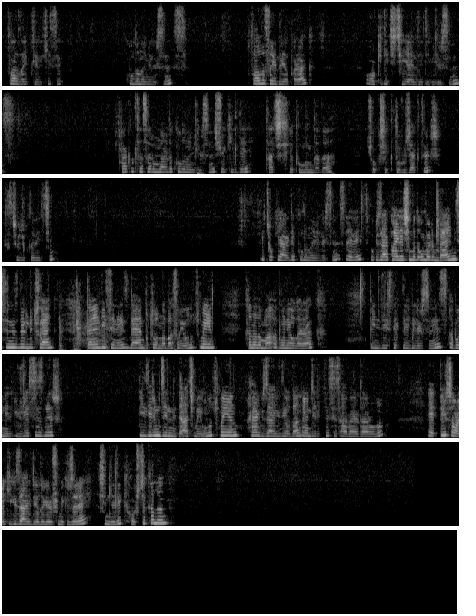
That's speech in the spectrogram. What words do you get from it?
Fazla ipleri kesip kullanabilirsiniz. Fazla sayıda yaparak orkide çiçeği elde edebilirsiniz. Farklı tasarımlarda kullanabilirsiniz. Şu şekilde taç yapımında da çok şık duracaktır. Kız çocukları için. Birçok yerde kullanabilirsiniz. Evet bu güzel paylaşımı da umarım beğenmişsinizdir. Lütfen beğendiyseniz beğen butonuna basmayı unutmayın. Kanalıma abone olarak beni destekleyebilirsiniz. Abonelik ücretsizdir. Bildirim zilini de açmayı unutmayın. Her güzel videodan öncelikle siz haberdar olun. Evet bir sonraki güzel videoda görüşmek üzere. Şimdilik hoşçakalın.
